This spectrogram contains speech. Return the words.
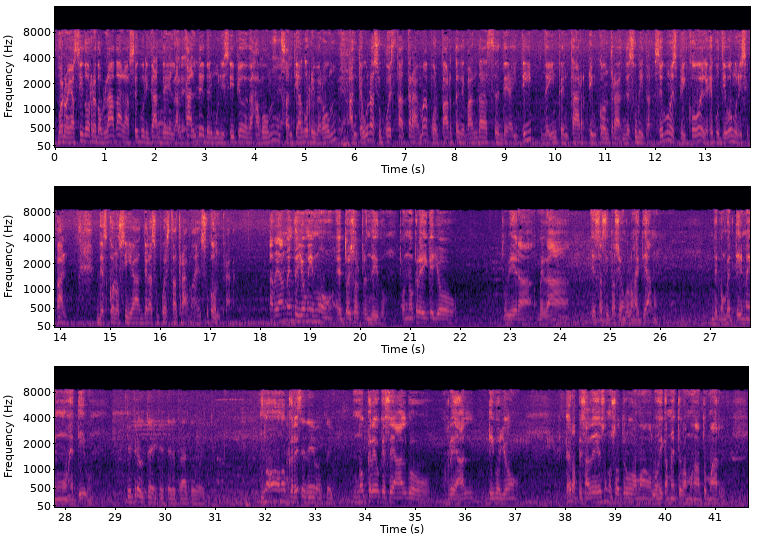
Bueno, y ha sido redoblada la seguridad del alcalde del municipio de Dajabón, Santiago Riverón, ante una supuesta trama por parte de bandas de Haití de intentar en contra de su vida. Según explicó el Ejecutivo Municipal, desconocía de la supuesta trama en su contra. Realmente yo mismo estoy sorprendido, pues no creí que yo tuviera, ¿verdad?, esa situación con los haitianos, de convertirme en un objetivo. ¿Qué cree usted que esté detrás de todo esto? No, no ¿A qué creo. se debe a usted? No creo que sea algo real, digo yo. Pero a pesar de eso, nosotros vamos, lógicamente vamos a tomar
